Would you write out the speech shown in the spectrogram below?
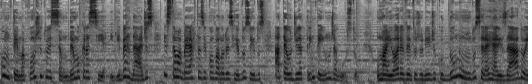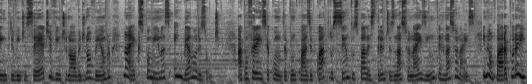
com o tema Constituição, Democracia e Liberdades, estão abertas e com valores reduzidos até o dia 31 de agosto. O maior evento jurídico do mundo será realizado entre 27 e 29 de novembro na Expo Minas, em Belo Horizonte. A conferência conta com quase 400 palestrantes nacionais e internacionais. E não para por aí.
